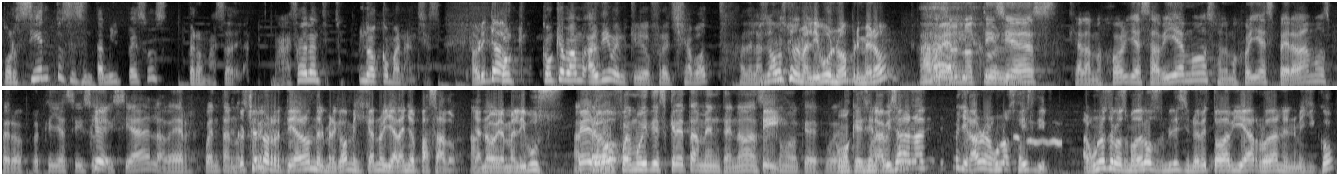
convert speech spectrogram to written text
por 160 mil pesos, pero más adelante, más adelantito, no coman ansias. Ahorita ¿Con, qué- con qué vamos? Ah, dime, mi querido Fred Chabot, pues adelante. vamos con el Malibu, ¿no? Primero. Ay, A ver, híjole. noticias que a lo mejor ya sabíamos, a lo mejor ya esperábamos, pero creo que ya se hizo ¿Qué? oficial. A ver, El cuéntanos. coche Fred. lo retiraron del mercado mexicano ya el año pasado. Ya no había Malibus. Ah, pero, fue muy discretamente, ¿no? Así Sí. como que pues, como que sin avisar a nadie. De hecho, llegaron algunos facelift. Algunos de los modelos 2019 todavía ruedan en México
